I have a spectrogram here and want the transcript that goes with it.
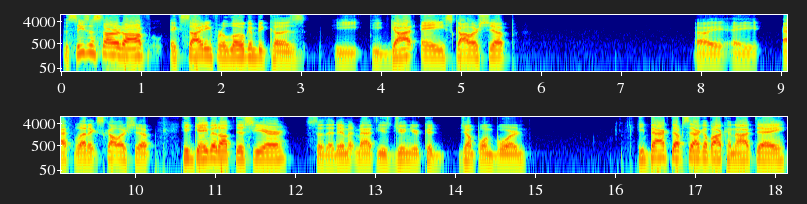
The season started off exciting for Logan because he he got a scholarship, a, a athletic scholarship. He gave it up this year so that Emmett Matthews Jr. could jump on board. He backed up Sagaba Konate.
